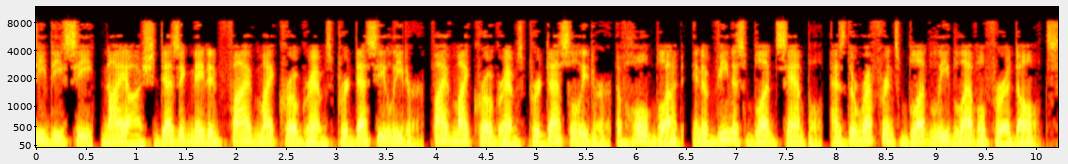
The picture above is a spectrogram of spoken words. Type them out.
CDC, NIOSH designated 5 micrograms per deciliter, 5 micrograms per deciliter of whole blood in a venous blood sample as the reference blood lead level for adults.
